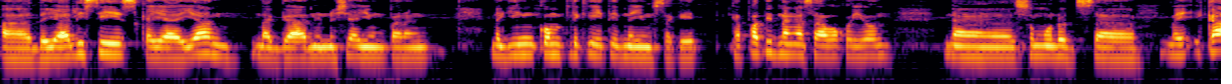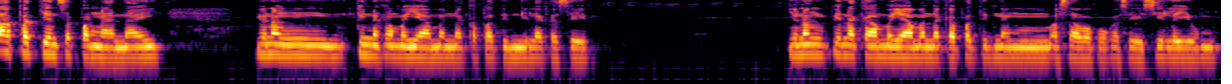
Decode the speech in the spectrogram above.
ah, dialysis, kaya yan, nag-ano na siya, yung parang naging complicated na yung sakit. Kapatid ng asawa ko yon na sumunod sa, may ikaapat yan sa panganay. Yun ang pinakamayaman na kapatid nila kasi, yun ang pinakamayaman na kapatid ng asawa ko kasi sila yung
